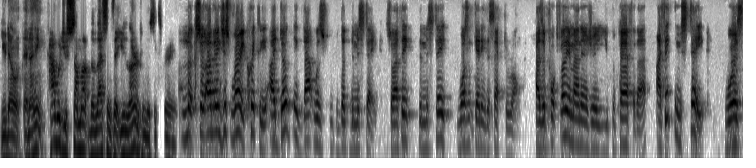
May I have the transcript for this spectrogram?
you don't. And I think, how would you sum up the lessons that you learned from this experience? Look, so I mean, just very quickly, I don't think that was the, the mistake. So I think the mistake wasn't getting the sector wrong. As a portfolio manager, you prepare for that. I think the mistake was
